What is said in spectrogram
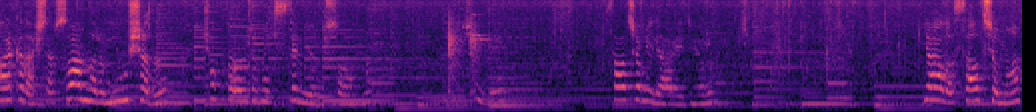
Arkadaşlar soğanlarım yumuşadı. Çok da öldürmek istemiyorum soğanla. Şimdi salçamı ilave ediyorum. Yağla salçamı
